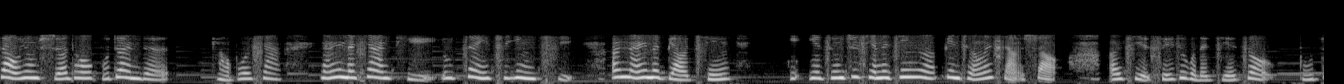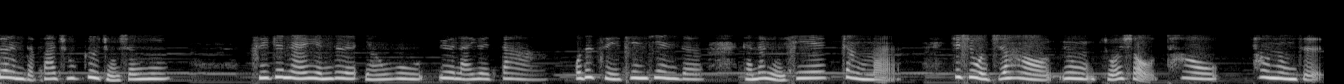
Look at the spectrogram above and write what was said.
在我用舌头不断的挑拨下，男人的下体又再一次硬起。而男人的表情也也从之前的惊愕变成了享受，而且随着我的节奏不断的发出各种声音。随着男人的阳物越来越大，我的嘴渐渐的感到有些胀满，这时我只好用左手套套弄着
